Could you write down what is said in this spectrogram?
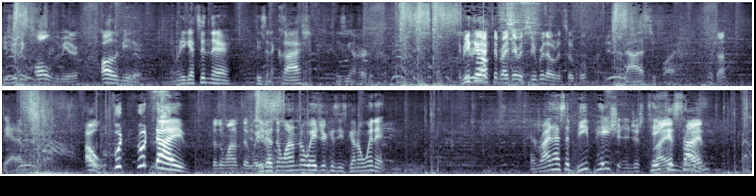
He's using all of the meter. All the meter. And when he gets in there, he's in a clash. He's gonna hurt him. If he Rico- reacted right there with super, that would have been so cool. Nah, that's too far. It's not. Yeah, that was. Oh, foot foot dive. Doesn't want him to wait. He doesn't want him to wager because he's gonna win it. And Ryan has to be patient and just take Ryan? his time. Ryan?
